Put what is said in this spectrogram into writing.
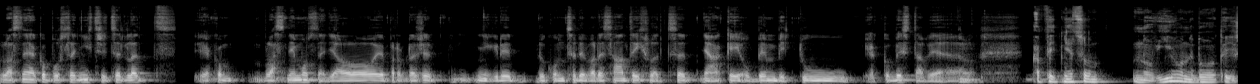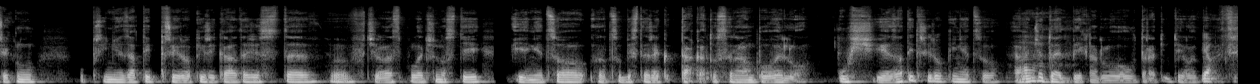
vlastně jako posledních 30 let jako vlastně moc nedělalo. Je pravda, že někdy do konce 90. let se nějaký objem bytů jakoby stavěl. Hmm. A teď něco novýho, nebo teď řeknu, upřímně za ty tři roky říkáte, že jste v čele společnosti, je něco, za co byste řekl, tak a to se nám povedlo. Už je za ty tři roky něco? Já vím, že to je běh na dlouhou trať u těchto věcí.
